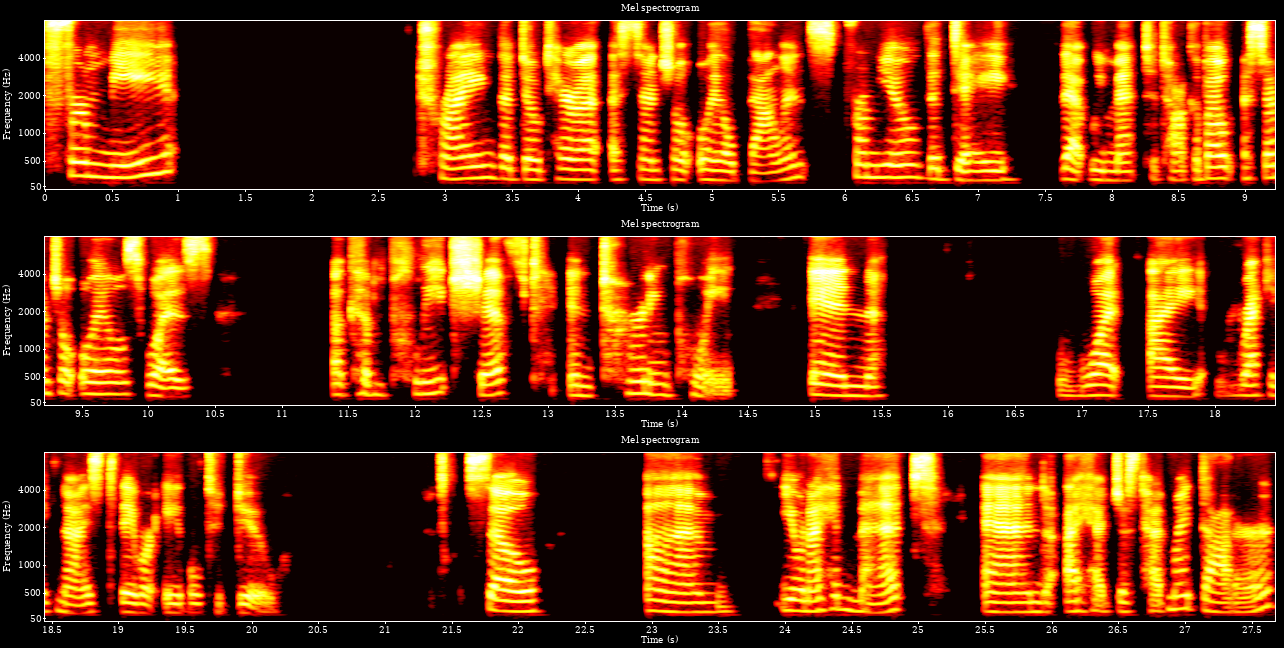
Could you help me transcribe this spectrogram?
for me, trying the doTERRA essential oil balance from you the day that we met to talk about essential oils was a complete shift and turning point in what I recognized they were able to do. So, um, you and I had met, and I had just had my daughter,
